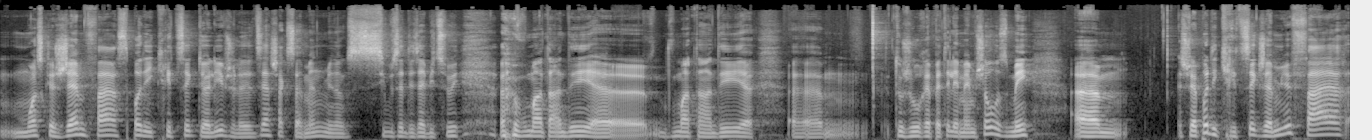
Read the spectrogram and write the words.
moi, ce que j'aime faire, c'est pas des critiques de livres, je le dis à chaque semaine, mais donc si vous êtes des habitués, vous m'entendez, euh, vous m'entendez euh, toujours répéter les mêmes choses, mais je fais pas des critiques, j'aime mieux faire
